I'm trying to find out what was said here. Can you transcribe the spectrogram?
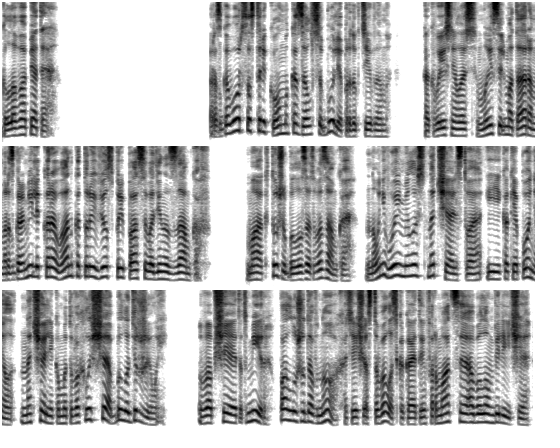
Глава пятая. Разговор со стариком оказался более продуктивным. Как выяснилось, мы с Эльматаром разгромили караван, который вез припасы в один из замков. Маг тоже был из этого замка, но у него имелось начальство, и, как я понял, начальником этого хлыща был одержимый. Вообще, этот мир пал уже давно, хотя еще оставалась какая-то информация о былом величии,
